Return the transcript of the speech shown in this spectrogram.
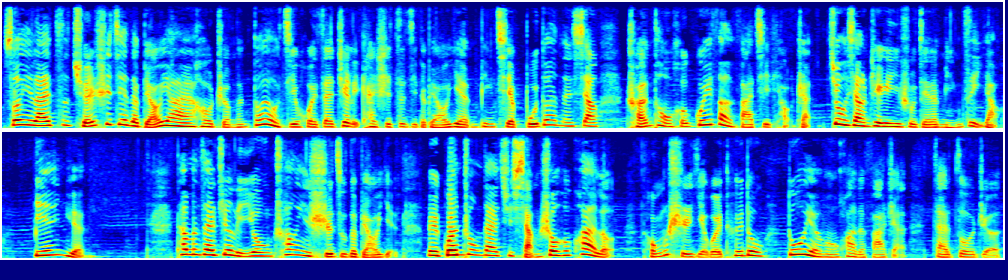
所以来自全世界的表演爱好者们都有机会在这里开始自己的表演，并且不断的向传统和规范发起挑战。就像这个艺术节的名字一样，边缘。他们在这里用创意十足的表演，为观众带去享受和快乐，同时也为推动多元文化的发展，在做着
